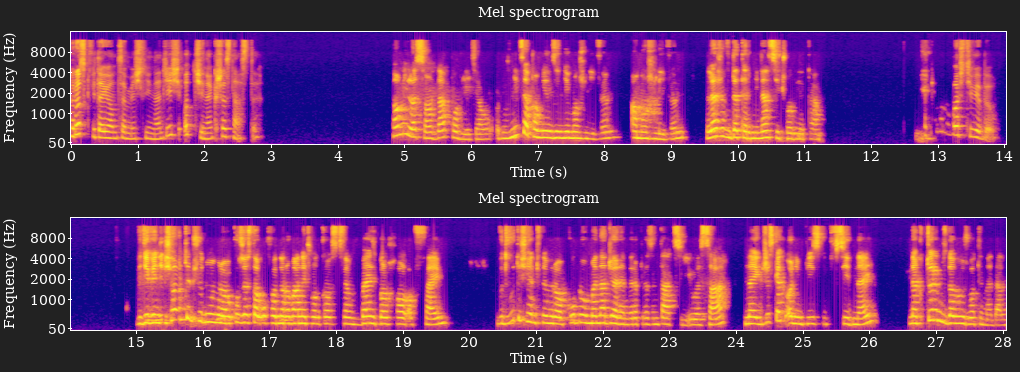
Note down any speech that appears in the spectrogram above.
Rozkwitające myśli na dziś, odcinek 16. Tommy Lasorda powiedział: Różnica pomiędzy niemożliwym a możliwym leży w determinacji człowieka. Jaki on właściwie był? W 1997 roku został uhonorowany członkostwem w Baseball Hall of Fame. W 2000 roku był menadżerem reprezentacji USA na Igrzyskach Olimpijskich w Sydney, na którym zdobył złoty medal.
